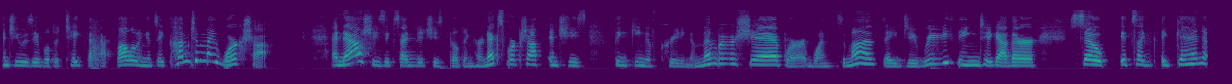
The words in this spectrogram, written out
and she was able to take that following and say, Come to my workshop. And now she's excited. She's building her next workshop and she's thinking of creating a membership where once a month they do wreathing together. So it's like, again,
